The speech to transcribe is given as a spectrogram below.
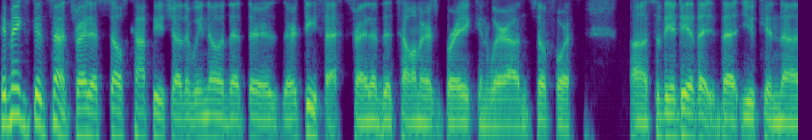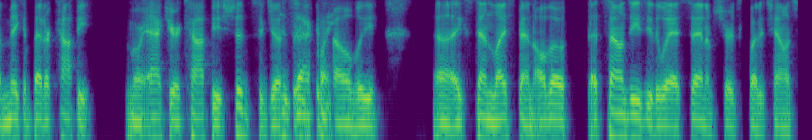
It makes good sense, right? As cells copy each other, we know that there's there are defects, right? The telomeres break and wear out and so forth. Uh, so the idea that that you can uh, make a better copy, more accurate copy, should suggest that you Exactly. probably uh, extend lifespan. Although that sounds easy the way I say it, I'm sure it's quite a challenge.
